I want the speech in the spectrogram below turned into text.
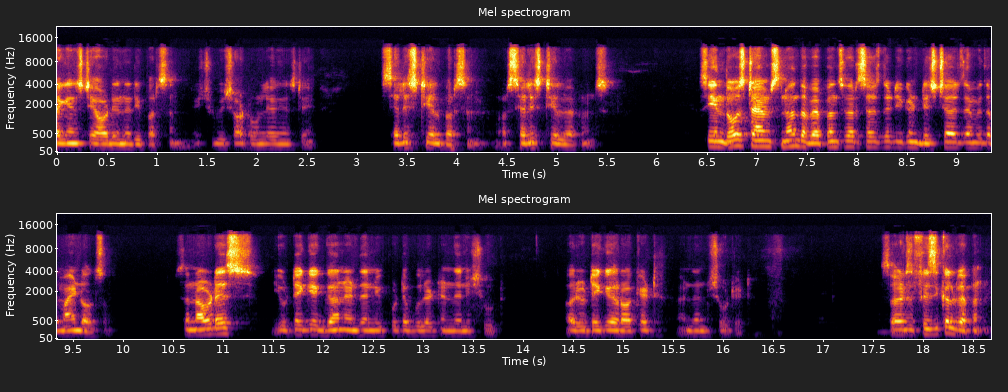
against a ordinary person. It should be shot only against a celestial person or celestial weapons. See, in those times, no, the weapons were such that you can discharge them with the mind also. So nowadays, you take a gun and then you put a bullet and then you shoot, or you take a rocket and then shoot it. So it's a physical weapon.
